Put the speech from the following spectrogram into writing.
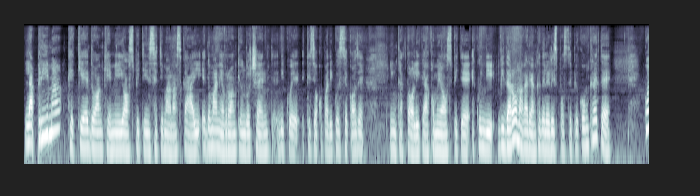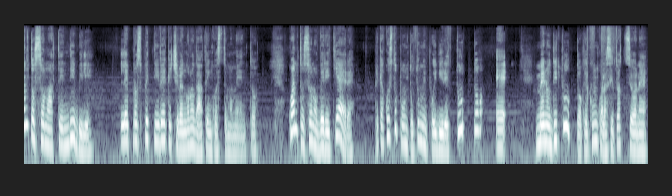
La prima, che chiedo anche ai miei ospiti in settimana Sky, e domani avrò anche un docente que- che si occupa di queste cose in cattolica come ospite, e quindi vi darò magari anche delle risposte più concrete, quanto sono attendibili le prospettive che ci vengono date in questo momento quanto sono veritiere, perché a questo punto tu mi puoi dire tutto e meno di tutto, che comunque la situazione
